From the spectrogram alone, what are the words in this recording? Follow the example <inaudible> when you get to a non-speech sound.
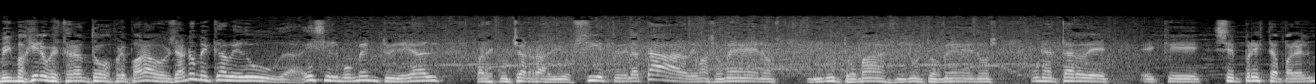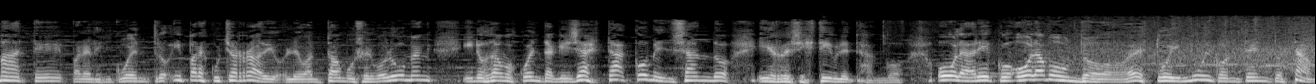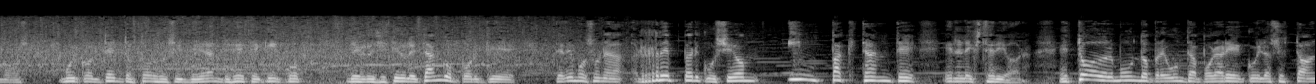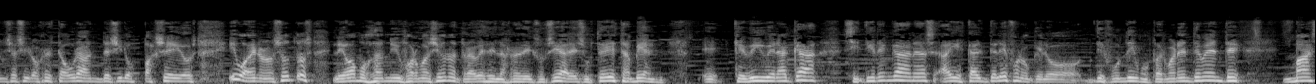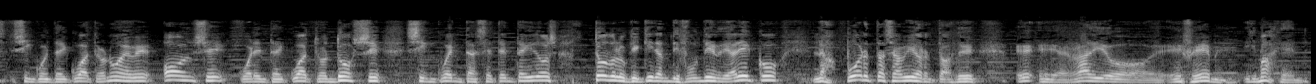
Me imagino que estarán todos preparados, ya no me cabe duda, es el momento ideal para escuchar radio. 7 de la tarde más o menos, minuto más, minuto menos. Una tarde eh, que se presta para el mate, para el encuentro y para escuchar radio. Levantamos el volumen y nos damos cuenta que ya está comenzando Irresistible Tango. Hola Areco, hola mundo. Estoy muy contento, estamos muy contentos todos los integrantes de este equipo de Irresistible Tango porque tenemos una repercusión impactante en el exterior. Eh, todo el mundo pregunta por Areco y las estancias y los restaurantes y los paseos. Y bueno, nosotros le vamos dando información a través de las redes sociales. Ustedes también, eh, que viven acá, si tienen ganas, ahí está el teléfono que lo difundimos permanentemente más 549 11 44 12 50 72 todo lo que quieran difundir de Areco las puertas abiertas de eh, eh, Radio FM Imagen.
